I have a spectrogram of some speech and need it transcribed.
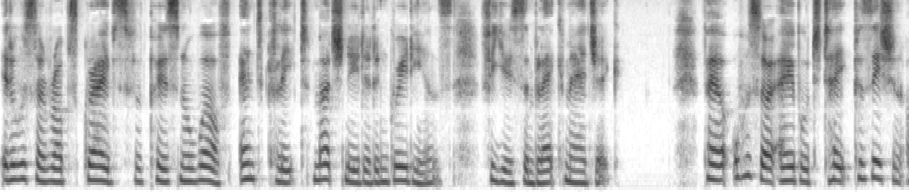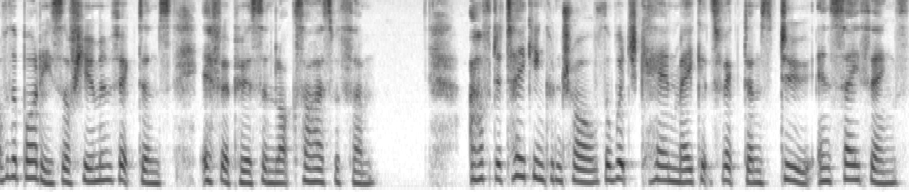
It also robs graves for personal wealth and to collect much needed ingredients for use in black magic. They are also able to take possession of the bodies of human victims if a person locks eyes with them. After taking control, the witch can make its victims do and say things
